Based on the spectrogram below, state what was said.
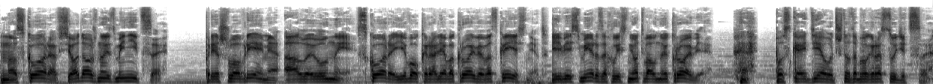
Но скоро все должно измениться. Пришло время Алой Луны. Скоро его королева крови воскреснет, и весь мир захлестнет волной крови. Ха, Пускай делают, что заблагорассудится.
